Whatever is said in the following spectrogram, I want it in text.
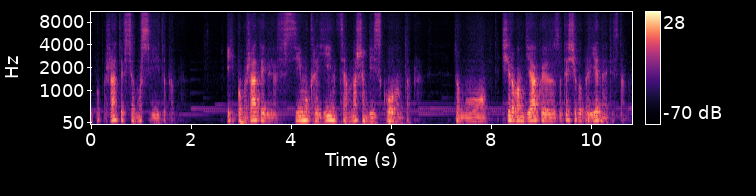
і побажати всьому світу добра. І побажати всім українцям, нашим військовим добра. Тому щиро вам дякую за те, що ви приєднуєтесь до нас.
